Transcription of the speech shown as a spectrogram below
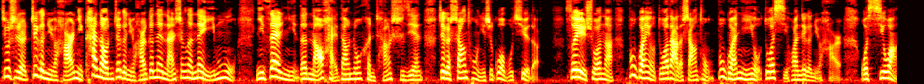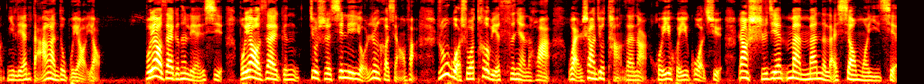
就是这个女孩，你看到这个女孩跟那男生的那一幕，你在你的脑海当中很长时间，这个伤痛你是过不去的。所以说呢，不管有多大的伤痛，不管你有多喜欢这个女孩，我希望你连答案都不要要，不要再跟他联系，不要再跟，就是心里有任何想法。如果说特别思念的话，晚上就躺在那儿回忆回忆过去，让时间慢慢的来消磨一切，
